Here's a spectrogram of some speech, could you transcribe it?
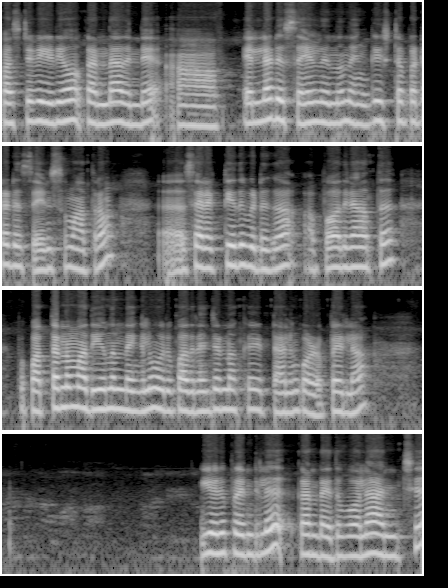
ഫസ്റ്റ് വീഡിയോ കണ്ട അതിന്റെ എല്ലാ ഡിസൈനിൽ നിന്നും നിങ്ങൾക്ക് ഇഷ്ടപ്പെട്ട ഡിസൈൻസ് മാത്രം സെലക്ട് ചെയ്ത് വിടുക. അപ്പോൾ അതിനകത്ത് ഇപ്പോൾ പത്തെണ്ണം മതിയെന്നുണ്ടെങ്കിലും ഒരു പതിനഞ്ചെണ്ണമൊക്കെ ഇട്ടാലും കുഴപ്പമില്ല. ഈ ഒരു പ്രിന്റിൽ കണ്ട ഇതുപോലെ അഞ്ച്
